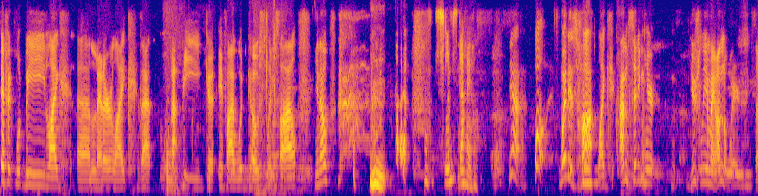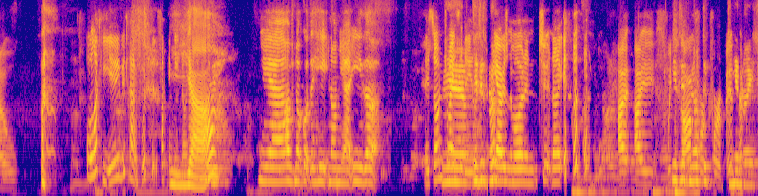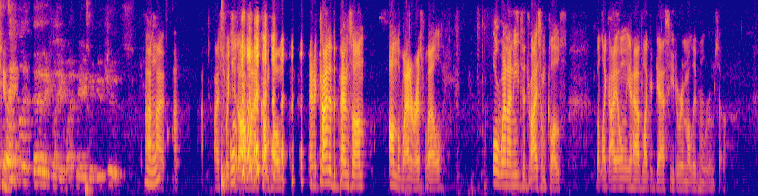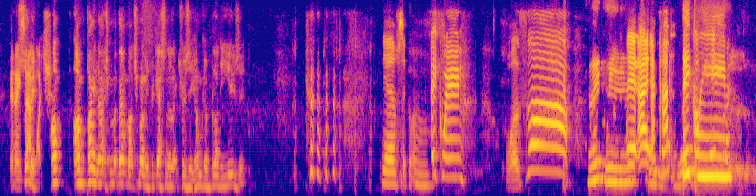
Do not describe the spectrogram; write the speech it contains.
if it would be like a letter like that would not be good if I would go slim style, you know? Slim style. Yeah. Well, when it's hot, like I'm sitting here usually in my underwear, so Well, lucky you. We can't afford to put the fucking heat on. Yeah. Yeah, I've not got the heating on yet either. It's on twice Yeah, a day, this like is not- three hours in the morning, two at night. I I switched This it is on not for, the for a bit. TMI show. Hello? I, I, I, I switch it oh. on when I come home, and it kind of depends on on the weather as well, or when I need to dry some clothes. But like I only have like a gas heater in my living room, so it ain't Sorry, that much. I'm I'm paying that, that much money for gas and electricity. I'm going to bloody use it. yeah. So, mm. Hey Queen, what's up? Hi, Queen. Hey, I, I can't. Hey, Queen.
